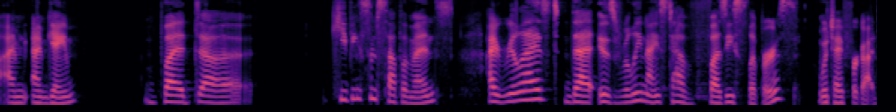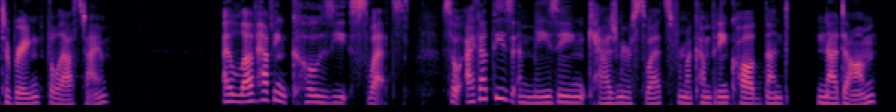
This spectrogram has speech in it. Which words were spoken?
I'm I'm game. But uh, keeping some supplements, I realized that it was really nice to have fuzzy slippers, which I forgot to bring the last time. I love having cozy sweats. So I got these amazing cashmere sweats from a company called Naadam,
